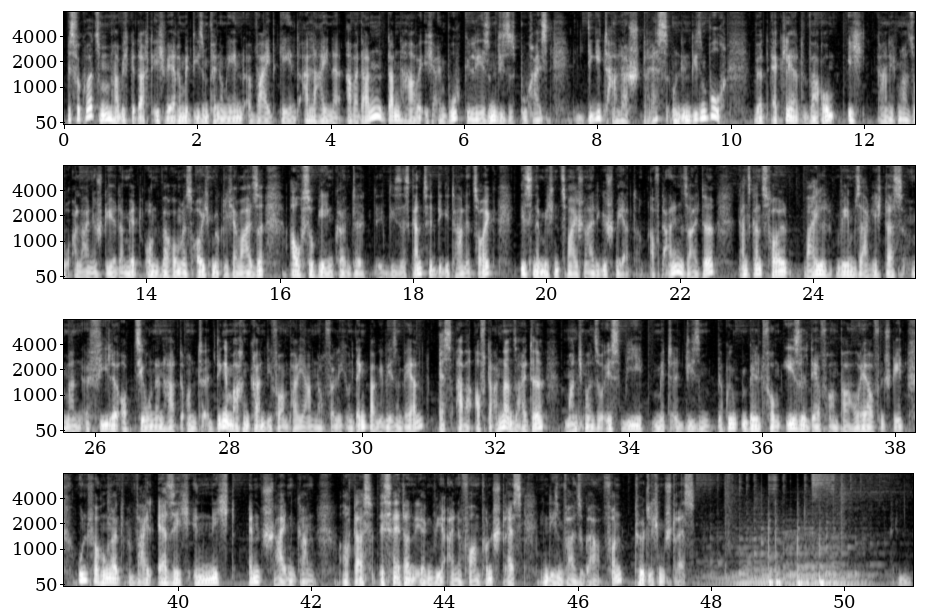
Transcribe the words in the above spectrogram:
Bis vor kurzem habe ich gedacht, ich wäre mit diesem Phänomen weitgehend alleine. Aber dann, dann habe ich ein Buch gelesen. Dieses Buch heißt Digitaler Stress und in diesem Buch wird erklärt, warum ich gar nicht mal so alleine stehe damit und warum es euch möglicherweise auch so gehen könnte. Dieses ganze digitale Zeug ist nämlich ein zweischneidiges Schwert. Auf der einen Seite ganz, ganz toll, weil, wem sage ich das, man viele Optionen hat und Dinge machen kann, die vor ein paar Jahren noch völlig undenkbar gewesen wären. Es aber auf der anderen Seite manchmal so ist wie mit diesem berühmten Bild vom Esel, der vor ein paar Heuhaufen steht und verhungert, weil er sich nicht entscheiden kann. Auch das ist ja dann irgendwie eine Form von Stress, in diesem Fall sogar von tödlichem Stress.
